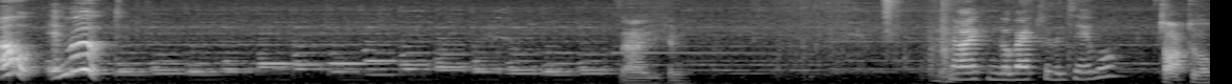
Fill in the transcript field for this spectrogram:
Oh, it moved. You can Now I can go back to the table. talk to him.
